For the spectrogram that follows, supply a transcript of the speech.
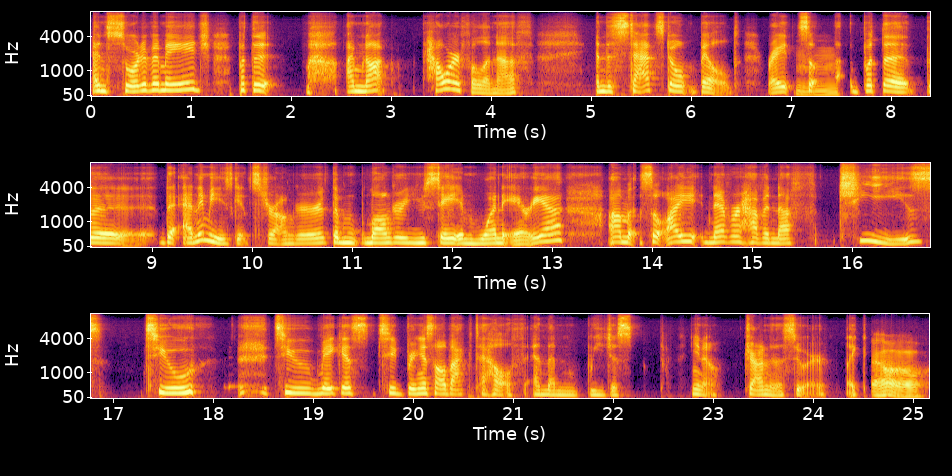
and sort of a mage, but the I'm not powerful enough and the stats don't build right mm. so hmm. uh, but the the the enemies get stronger the longer you stay in one area um so i never have enough cheese to to make us to bring us all back to health and then we just you know drown in the sewer like oh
